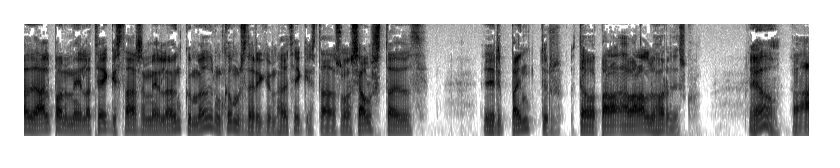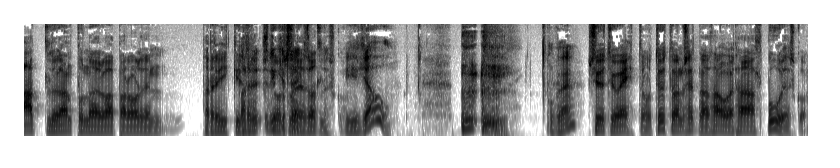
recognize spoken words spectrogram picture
hafði albánum eiginlega tekist það sem eiginlega öngum öðrum komunistaríkjum hafði tekist að svona sjálfstæðið þeir bændur það var, bara, það var alveg horfið sko allur landbúnaður var bara orðin bara ríkið stjórnaði ríkisleik. þessu öllu sko já. Ok. 71 og 20 ára setna þá er það allt búið sko.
